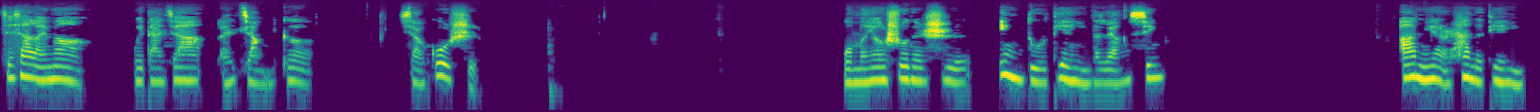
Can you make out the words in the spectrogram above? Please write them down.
接下来呢，为大家来讲一个小故事。我们要说的是印度电影的良心——阿米尔汗的电影，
